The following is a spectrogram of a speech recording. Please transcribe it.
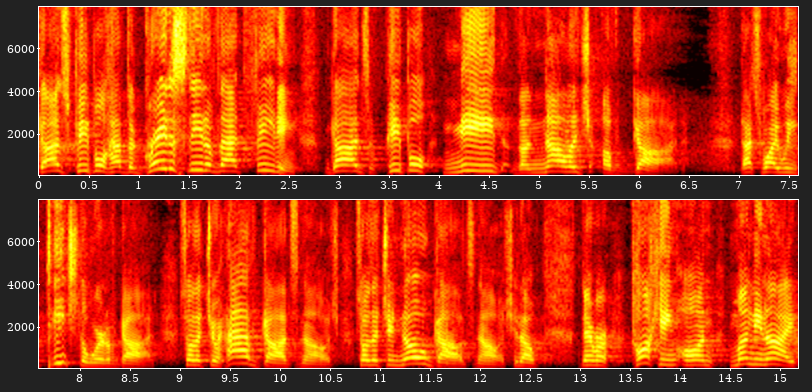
God's people have the greatest need of that feeding. God's people need the knowledge of God. That's why we teach the Word of God, so that you have God's knowledge, so that you know God's knowledge. You know, they were talking on Monday night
